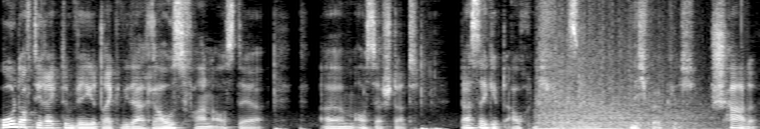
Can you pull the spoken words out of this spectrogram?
und auf direktem Wege direkt wieder rausfahren aus der, ähm, aus der Stadt. Das ergibt auch nicht viel Sinn. Nicht wirklich. Schade.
